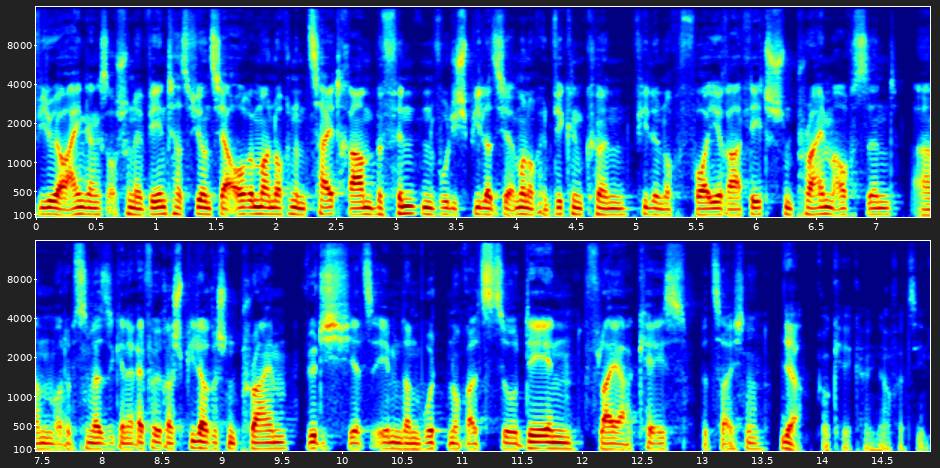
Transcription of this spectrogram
wie du ja eingangs auch schon erwähnt hast, wir uns ja auch immer noch in einem Zeitrahmen befinden, wo die Spieler sich ja immer noch entwickeln können, viele noch vor ihrer athletischen Prime auch sind, ähm, oder beziehungsweise generell vor ihrer spielerischen Prime, würde ich jetzt eben dann Wood noch als so den Flyer-Case bezeichnen. Ja, okay, kann ich nachvollziehen.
